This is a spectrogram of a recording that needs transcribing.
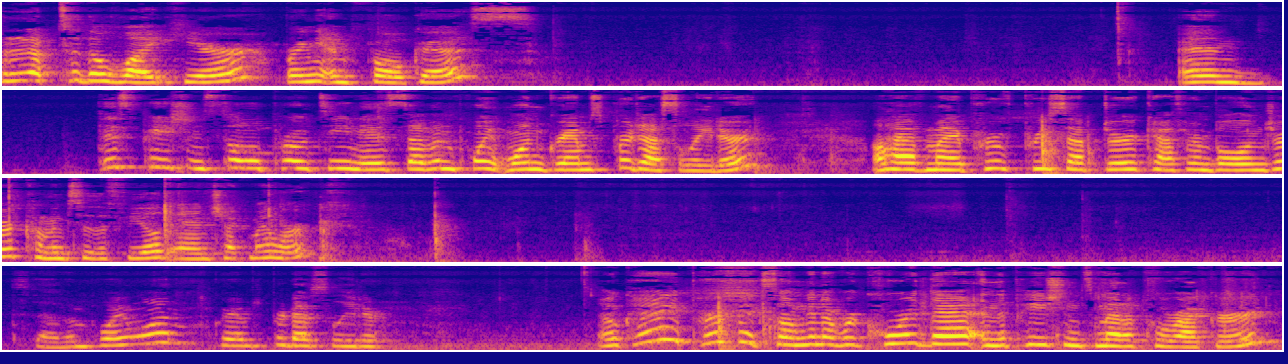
Put it up to the light here, bring it in focus. And this patient's total protein is 7.1 grams per deciliter. I'll have my approved preceptor, Catherine Bollinger, come into the field and check my work. 7.1 grams per deciliter. Okay, perfect. So I'm going to record that in the patient's medical record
